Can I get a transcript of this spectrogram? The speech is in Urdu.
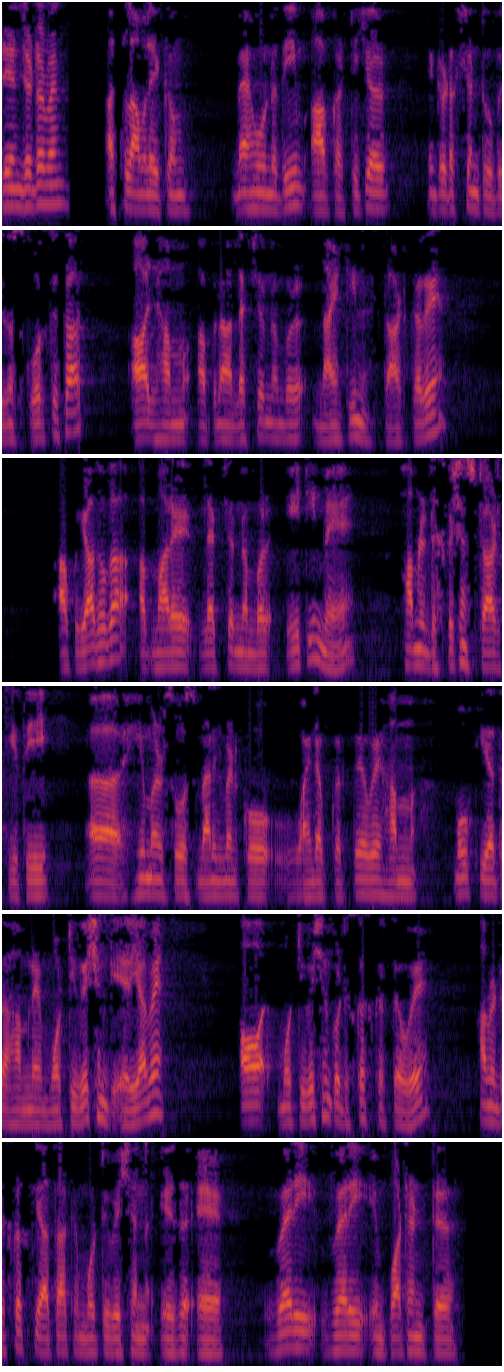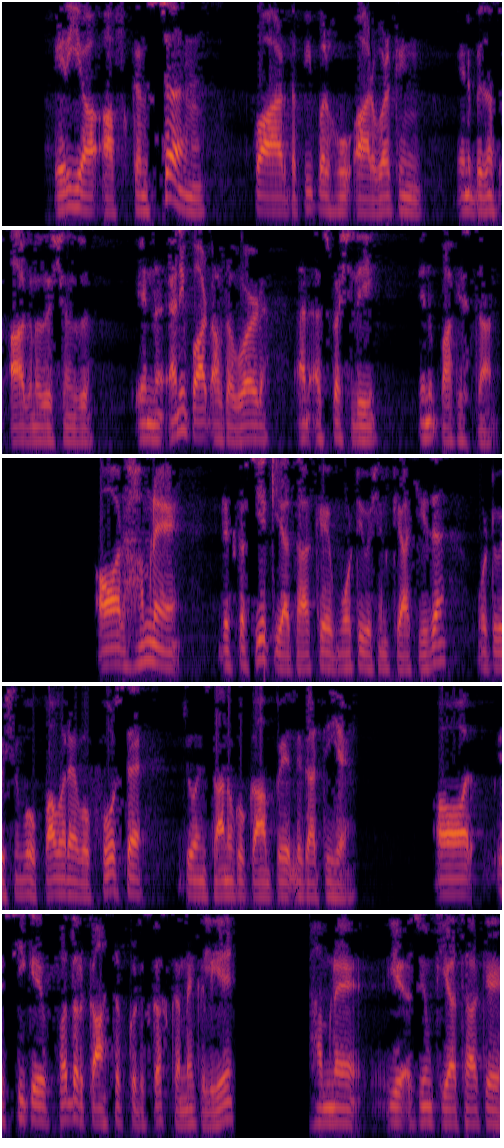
لیڈی جینٹل مین السلام علیکم میں ہوں ندیم آپ کا teacher introduction to business course کے ساتھ آج ہم اپنا لیکچر نمبر نائنٹین اسٹارٹ کر رہے ہیں آپ کو یاد ہوگا اب ہمارے لیکچر نمبر ایٹین میں ہم نے ڈسکشن اسٹارٹ کی تھی ہیومن ریسورس مینجمنٹ کو وائنڈ اپ کرتے ہوئے ہم موو کیا تھا ہم نے موٹیویشن کے ایریا میں اور موٹیویشن کو ڈسکس کرتے ہوئے ہم نے ڈسکس کیا تھا کہ motivation is a very very important area of concern for the people who are working in business organizations in any part of the world and especially in Pakistan اور ہم نے ڈسکس یہ کیا تھا کہ موٹیویشن کیا چیز ہے موٹیویشن وہ پاور ہے وہ فورس ہے جو انسانوں کو کام پہ لگاتی ہے اور اسی کے فردر کانسیپٹ کو ڈسکس کرنے کے لیے ہم نے یہ ازیوم کیا تھا کہ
